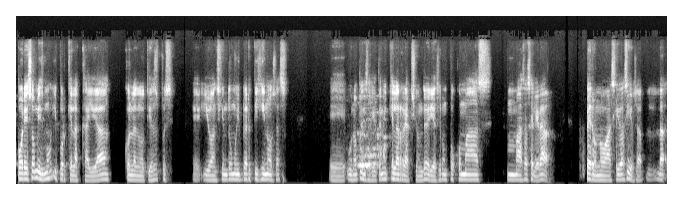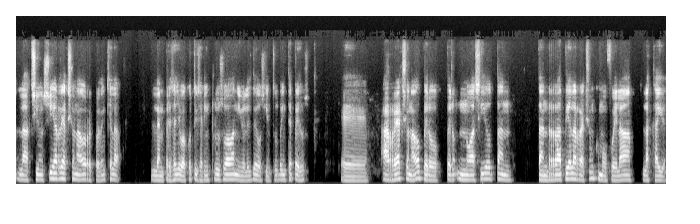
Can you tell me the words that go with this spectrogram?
por eso mismo y porque la caída con las noticias pues eh, iban siendo muy vertiginosas, eh, uno pensaría también que la reacción debería ser un poco más, más acelerada, pero no ha sido así, o sea, la, la acción sí ha reaccionado, recuerden que la, la empresa llegó a cotizar incluso a niveles de 220 pesos, eh, ha reaccionado, pero, pero no ha sido tan, tan rápida la reacción como fue la, la caída.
